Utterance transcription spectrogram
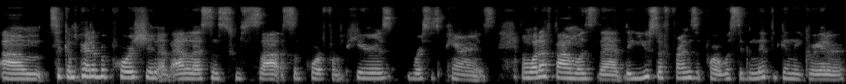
um, to compare the proportion of adolescents who sought support from peers versus parents. And what I found was that the use of friend support was significantly greater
